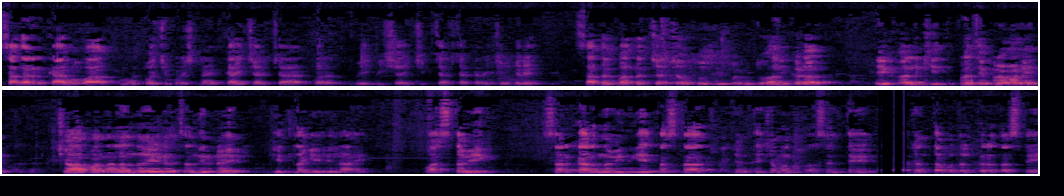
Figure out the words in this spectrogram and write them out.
साधारण काय बाबा महत्त्वाचे प्रश्न आहेत? काय चर्चा परत विषयाची चर्चा करायची वगैरे? साधक बाधक चर्चा होत होती परंतु अलीकडं एक अलिखित प्रथेप्रमाणे चहापानाला न येण्याचा निर्णय घेतला गेलेला आहे. वास्तविक सरकार नवीन येत असतात जनतेच्या मनात असेल ते जनता बदल करत असते.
